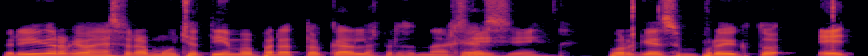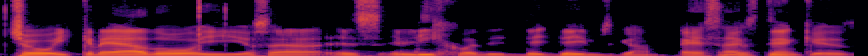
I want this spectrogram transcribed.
Pero yo creo que van a esperar mucho tiempo para tocar a los Sí, personajes. sí. Porque es un proyecto hecho y creado y, o sea, es el hijo de, de James Gunn. Entonces Exacto. tienen que...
